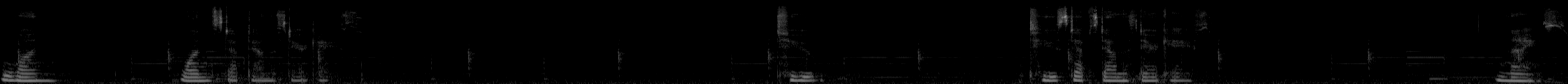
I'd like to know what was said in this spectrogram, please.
One, one step down the staircase. Two, two steps down the staircase. Nice.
